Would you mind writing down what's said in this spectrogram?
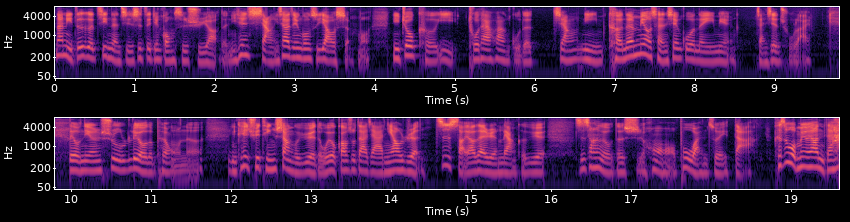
那你这个技能其实是这间公司需要的。你先想一下这间公司要什么，你就可以脱胎换骨的将你可能没有呈现过那一面展现出来。流年数六的朋友呢，你可以去听上个月的，我有告诉大家你要忍，至少要再忍两个月。职场有的时候不玩最大，可是我没有要你大家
